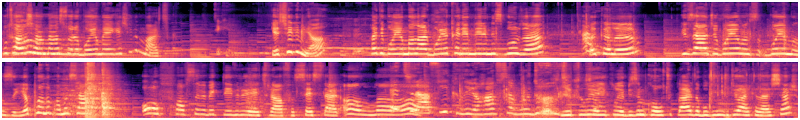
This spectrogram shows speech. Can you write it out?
bu tavşandan sonra boyamaya geçelim mi artık? Geçelim ya. Hadi boyamalar, boya kalemlerimiz burada. Bakalım. Güzelce boyamızı, boyamızı yapalım ama sen... Of Hafsa bebek deviriyor etrafı. Sesler. Allah. Etraf yıkılıyor. Hafsa burada oldu. Yıkılıyor yıkılıyor. Bizim koltuklar da bugün gidiyor arkadaşlar.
